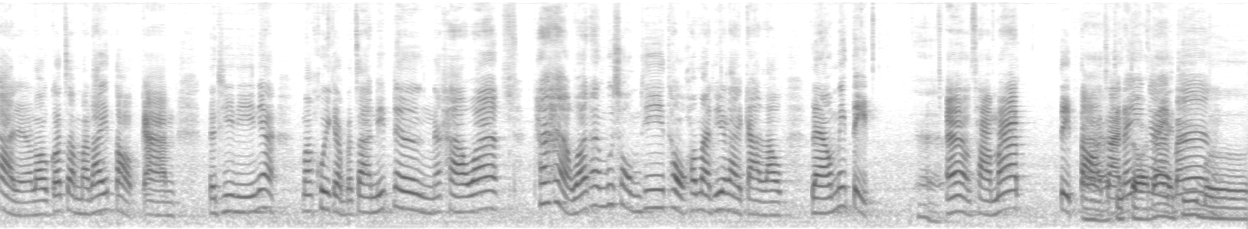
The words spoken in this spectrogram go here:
ค่ะเดี๋ยวเราก็จะมาไล่ตอบกัน แต่ทีนี้เนี่ยมาคุยกับอาจารย์นิดนึงนะคะว่า ถ้าหากว่าท่านผู้ชมที่โทรเข้ามาที่รายการเราแล้วไม่ติดอ่าอ้าวสามารถติดต่ออาจารย์ได้ติดต่ยัองไงได้บ้าที่งเบอร์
